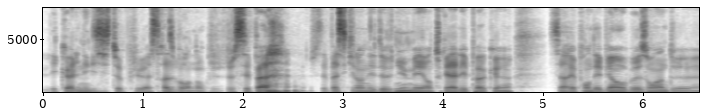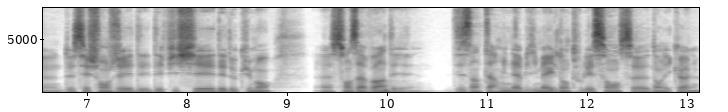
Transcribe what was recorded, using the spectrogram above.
l'école n'existe plus à Strasbourg, donc je ne sais, pas- sais pas ce qu'il en est devenu, mais en tout cas, à l'époque, euh, ça répondait bien aux besoins de, s'échanger des, fichiers, des documents, euh, sans avoir des, interminables emails dans tous les sens euh, dans l'école.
